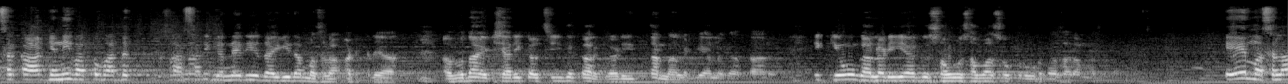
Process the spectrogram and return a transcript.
ਸਰਕਾਰ ਜਿੰਨੀ ਵੱਧ ਤੋਂ ਵੱਧ ਕਿਸਾਨਾਂ ਦੀ ਗੰਨੇ ਦੀ ਅਦਾਇਗੀ ਦਾ ਮਸਲਾ ਅਟਕ ਰਿਹਾ। ਵਿਧਾਇਕ ਸ਼ਹਿਰੀ ਕਲਸੀ ਦੇ ਘਰ ਗਾੜੀ ਧਰਨਾ ਲੱਗਿਆ ਲਗਾਤਾਰ। ਇਹ ਕਿਉਂ ਗੱਲ ਅੜੀ ਆ ਕਿ 100 ਸਵਾ 100 ਕਰੋੜ ਦਾ ਸਾਰਾ ਮਸਲਾ? ਇਹ ਮਸਲਾ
